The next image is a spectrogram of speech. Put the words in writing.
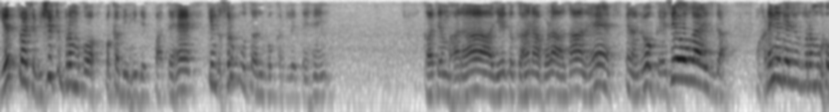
ज्ञातवा से विशिष्ट ब्रह्म को वह कभी नहीं देख पाते हैं, किंतु स्वरूप अनुभव कर लेते हैं। कहते हैं, महाराज, ये तो कहना बड़ा आसान है अनुभव कैसे होगा इसका? पकड़ेंगे कैसे उस ब्रह्म को?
